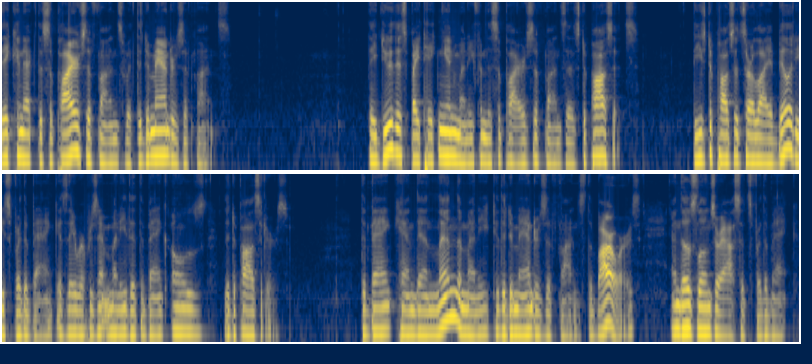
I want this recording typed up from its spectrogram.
They connect the suppliers of funds with the demanders of funds. They do this by taking in money from the suppliers of funds as deposits. These deposits are liabilities for the bank as they represent money that the bank owes the depositors. The bank can then lend the money to the demanders of funds, the borrowers, and those loans are assets for the bank.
